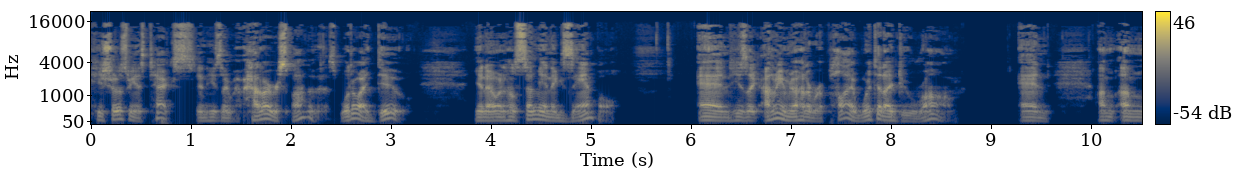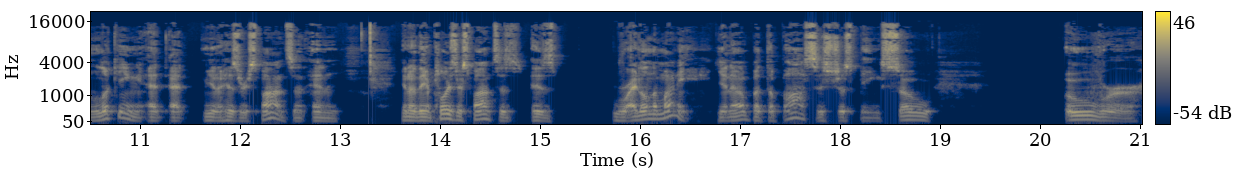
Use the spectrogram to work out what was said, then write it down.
he shows me his text and he's like, how do I respond to this? What do I do? You know, and he'll send me an example and he's like, I don't even know how to reply. What did I do wrong? And I'm, I'm looking at, at, you know, his response and, and, you know, the employee's response is, is right on the money, you know, but the boss is just being so over,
